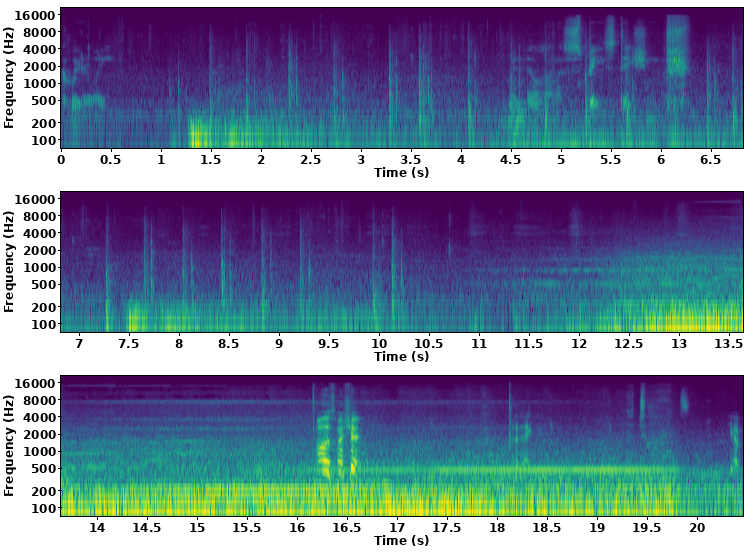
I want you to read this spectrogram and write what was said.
clearly. Windows on a space station. Oh, that's my ship. I think. The Torrens. Yep.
